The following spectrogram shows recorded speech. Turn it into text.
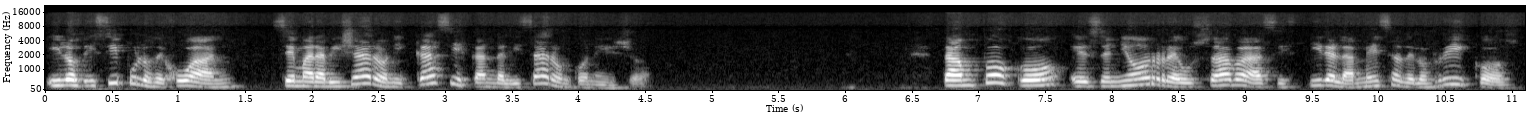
y los discípulos de Juan se maravillaron y casi escandalizaron con ello. Tampoco el Señor rehusaba asistir a la mesa de los ricos,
